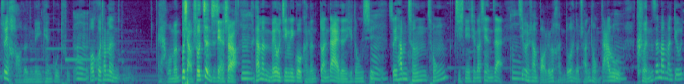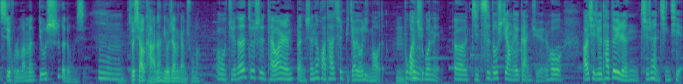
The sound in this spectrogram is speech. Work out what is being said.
最好的那么一片故土，嗯。包括他们，哎呀，我们不想说政治这件事儿啊，嗯可嗯他们没有经历过可能断代的一些东西，嗯所以他们从从几十年前到现在，嗯，基本上保留了很多很多传统大陆嗯可能在慢慢丢弃或者慢慢丢失的东西。嗯所以小卡呢，你有这样的感触吗？我觉得就是台湾人本身的话，他是比较有礼貌的，嗯，不管嗯去过哪、呃几次都是这样的一个感觉。然后，而且就是他对人其实很亲切，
